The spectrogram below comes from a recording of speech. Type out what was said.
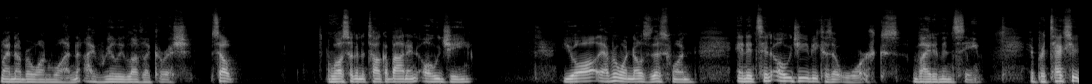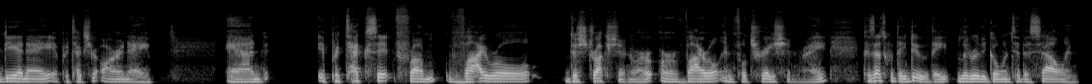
my number one one. I really love licorice. So we're also going to talk about an OG. You all, everyone knows this one, and it's an OG because it works. Vitamin C. It protects your DNA. It protects your RNA, and it protects it from viral destruction or, or viral infiltration, right? Because that's what they do. They literally go into the cell and,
